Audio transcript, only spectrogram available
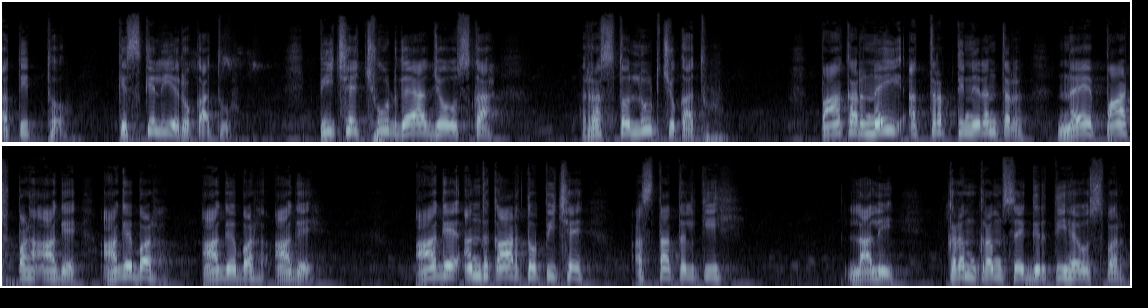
अतीत तो किसके लिए रुका तू? पीछे छूट गया जो उसका, रस तो लूट चुका तू। पाकर नई अतृप्ति निरंतर, नए पाठ पढ़ आगे आगे बढ़ आगे बढ़, आगे। आगे अंधकार तो पीछे, अस्तातल की लाली क्रम क्रम से गिरती है उस पर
